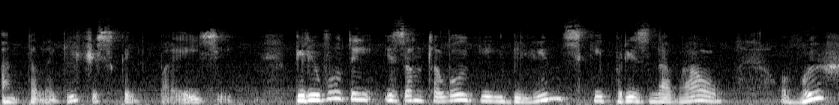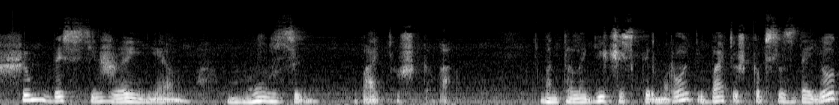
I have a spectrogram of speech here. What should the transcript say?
антологической поэзии. Переводы из антологии Белинский признавал высшим достижением музы Батюшкова. В антологическом роде Батюшков создает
